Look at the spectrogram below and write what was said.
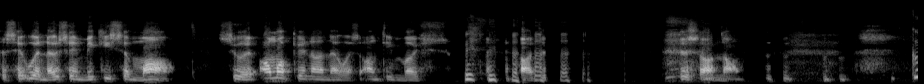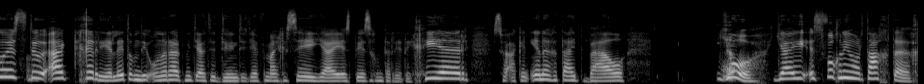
gesê o nou sê Mikkie se ma so almal ken haar nou as Antie Muis. dis haar naam. Koos, toe ek gereël het om die onderhoud met jou te doen, het jy vir my gesê jy is besig om te redigeer, so ek kan enige tyd bel. Jo, ja. jy is volgende jaar 80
